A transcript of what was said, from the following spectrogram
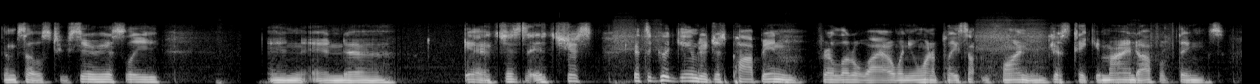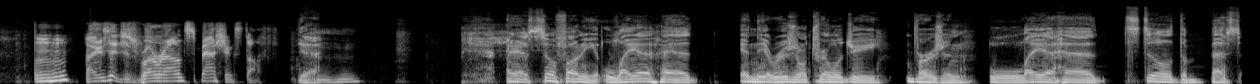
themselves too seriously, and and uh, yeah, it's just it's just it's a good game to just pop in for a little while when you want to play something fun and just take your mind off of things. Mm-hmm. Like I said, just run around smashing stuff. Yeah. Mm-hmm. And it's so funny. Leia had in the original trilogy version, Leia had still the best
